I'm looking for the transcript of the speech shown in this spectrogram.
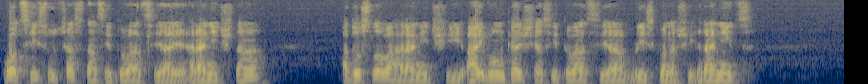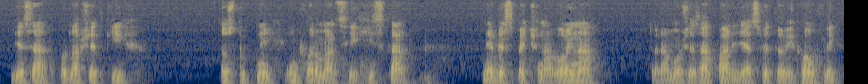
hoci súčasná situácia je hraničná a doslova hraničí aj vonkajšia situácia blízko našich hraníc, kde sa podľa všetkých dostupných informácií chystá nebezpečná vojna, ktorá môže zapáliť aj svetový konflikt.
